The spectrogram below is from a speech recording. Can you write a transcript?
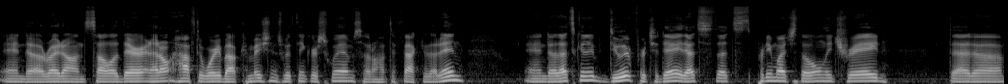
and uh, right on solid there. And I don't have to worry about commissions with Thinkorswim, so I don't have to factor that in. And uh, that's going to do it for today. That's that's pretty much the only trade that uh,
